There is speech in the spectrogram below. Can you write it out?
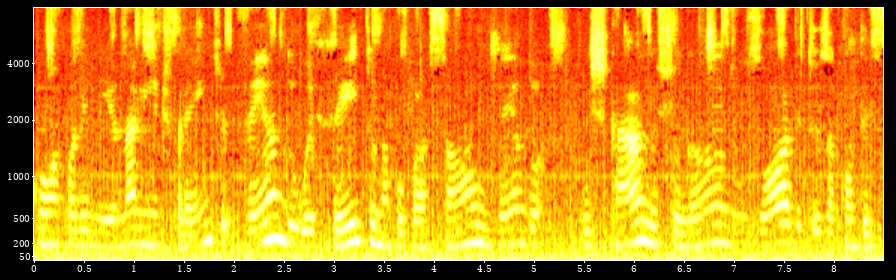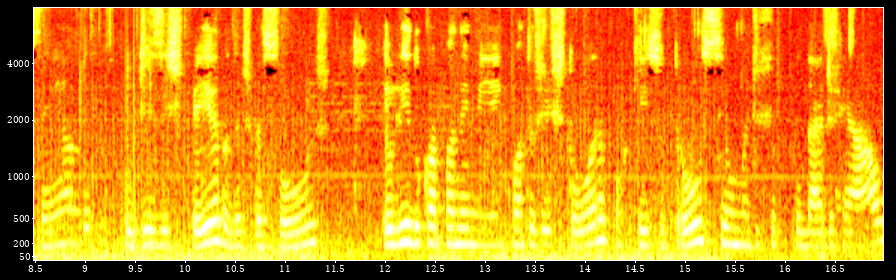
com a pandemia na linha de frente, vendo o efeito na população, vendo os casos chegando, os óbitos acontecendo, o desespero das pessoas. Eu lido com a pandemia enquanto gestora, porque isso trouxe uma dificuldade real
